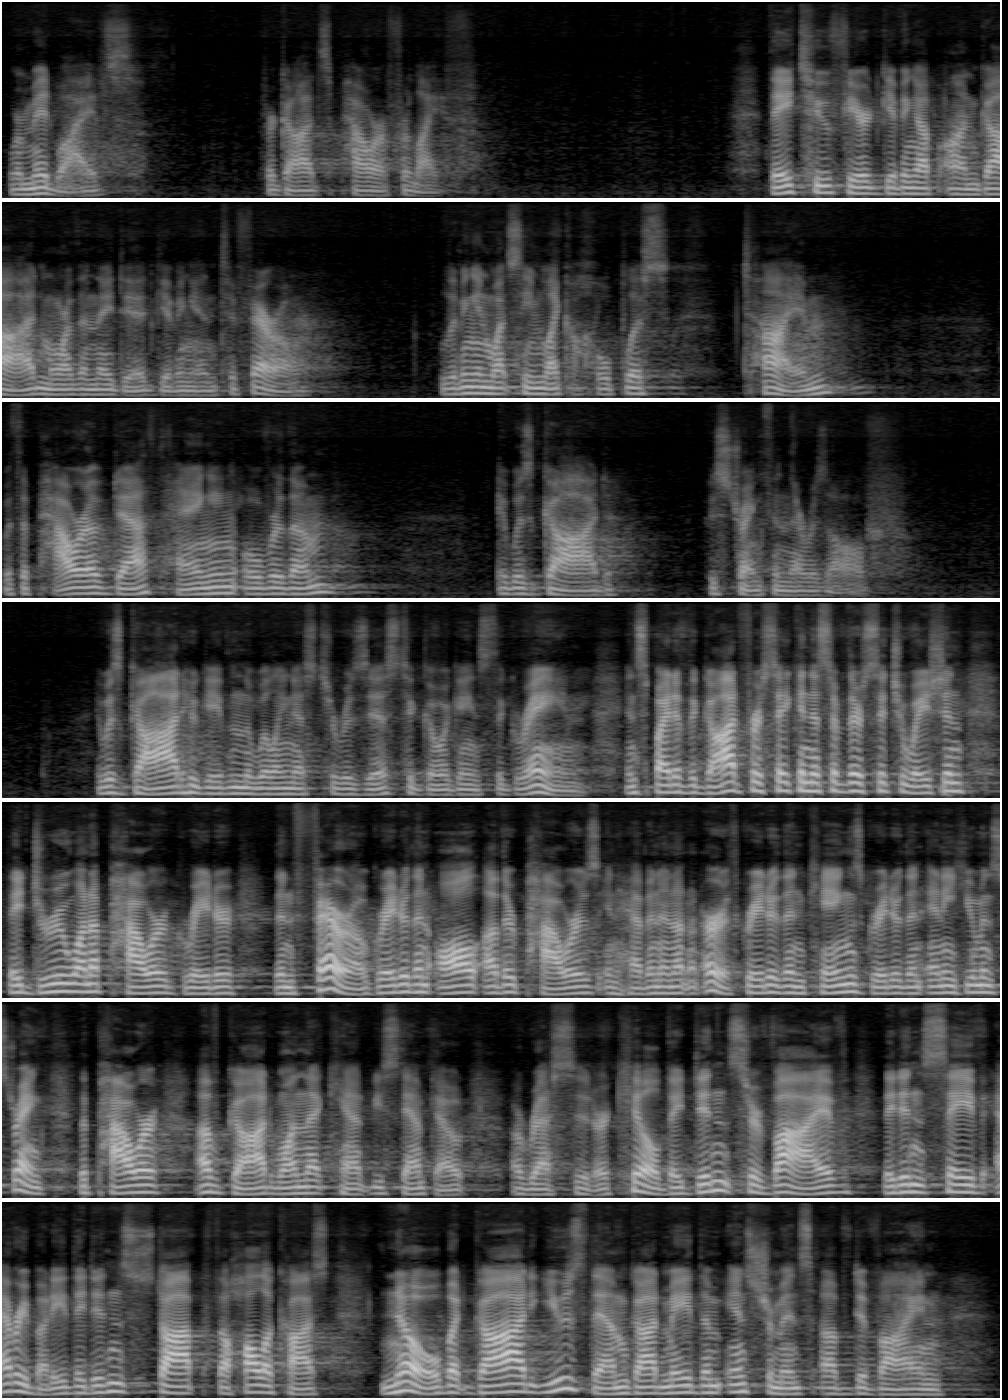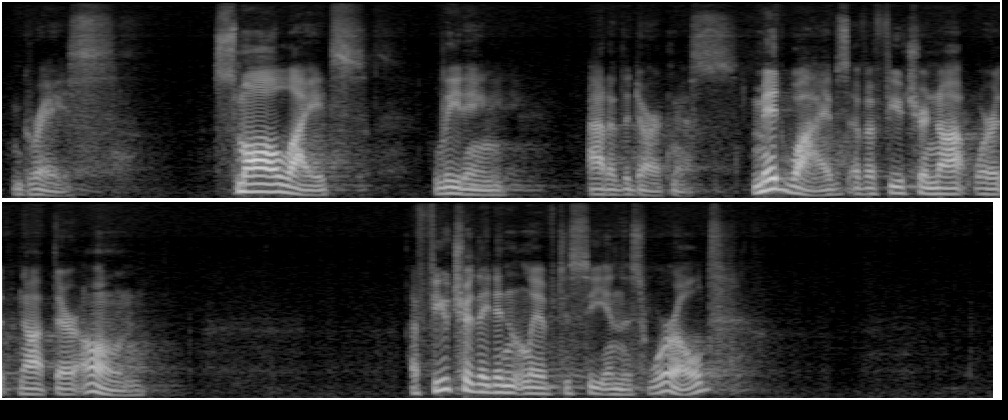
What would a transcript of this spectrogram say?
were midwives for God's power for life. They too feared giving up on God more than they did giving in to Pharaoh. Living in what seemed like a hopeless time, with the power of death hanging over them, it was God who strengthened their resolve. It was God who gave them the willingness to resist, to go against the grain. In spite of the God forsakenness of their situation, they drew on a power greater than Pharaoh, greater than all other powers in heaven and on earth, greater than kings, greater than any human strength. The power of God, one that can't be stamped out, arrested, or killed. They didn't survive, they didn't save everybody, they didn't stop the Holocaust. No, but God used them, God made them instruments of divine grace. Small lights leading out of the darkness. Midwives of a future not, worth, not their own. A future they didn't live to see in this world,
